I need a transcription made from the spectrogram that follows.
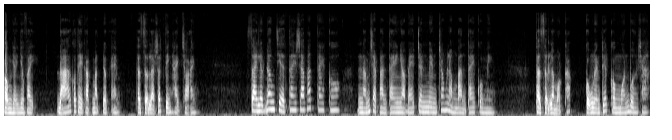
Không nhờ như vậy, đã có thể gặp mặt được em. Thật sự là rất vinh hạnh cho anh. Giải lực đông chìa tay ra bắt tay cô, nắm chặt bàn tay nhỏ bé trơn mềm trong lòng bàn tay của mình. Thật sự là một khắc, cũng lên tuyết không muốn buông ra.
